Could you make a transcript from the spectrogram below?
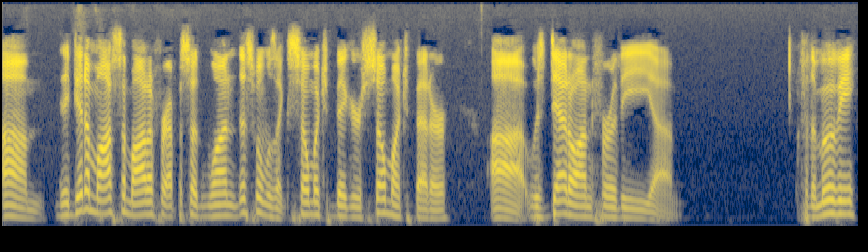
Um, they did a Mas Amedda for episode one. This one was like so much bigger, so much better. Uh, was dead on for the uh, for the movie.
